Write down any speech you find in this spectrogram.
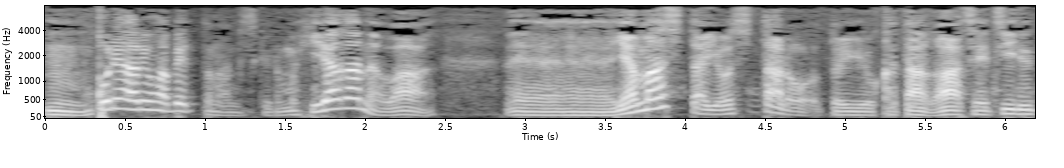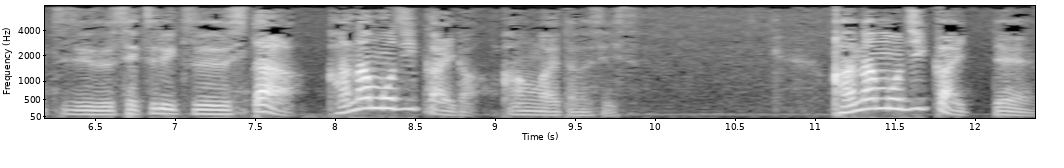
うん、これアルファベットなんですけども、ひらがなは、えー、山下義太郎という方が設立、設立した、かな文字会が考えたらしいです。かな文字会って、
